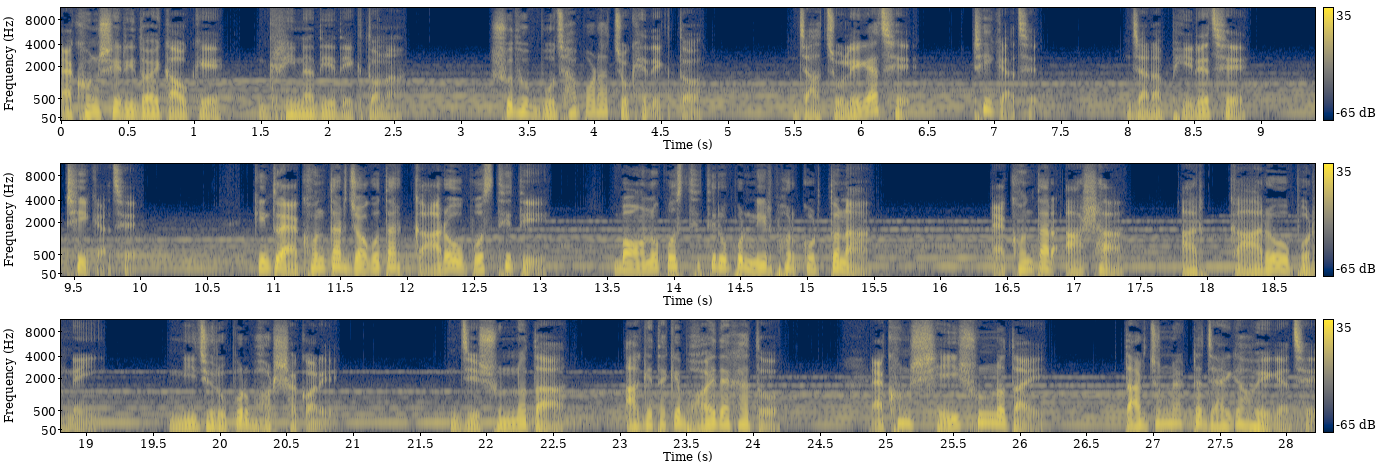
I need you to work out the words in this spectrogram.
এখন সে হৃদয় কাউকে ঘৃণা দিয়ে দেখত না, শুধু বোঝাপড়া চোখে দেখত। যা চলে গেছে, ঠিক আছে, যারা ফিরেছে, ঠিক আছে। কিন্তু এখন তার জগতার কারও উপস্থিতি বা অনুপস্থিতির উপর নির্ভর করত না। এখন তার আশা আর কারও উপর নেই, নিজের উপর ভরসা করে। যে শূন্যতা আগে তাকে ভয় দেখাত, এখন সেই শূন্যতায় তার জন্য একটা জায়গা হয়ে গেছে।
